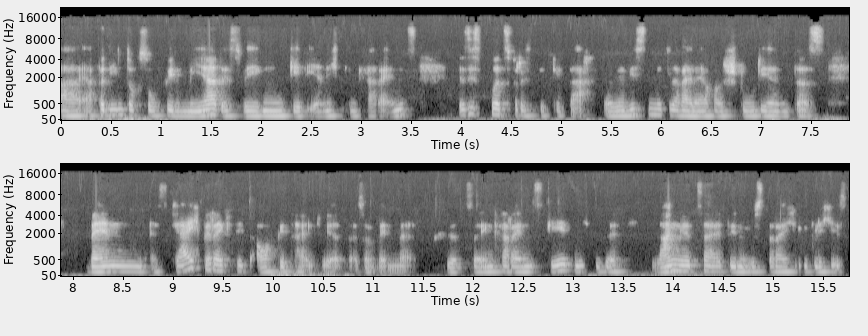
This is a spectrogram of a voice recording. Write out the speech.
äh, er verdient doch so viel mehr, deswegen geht er nicht in Karenz. Das ist kurzfristig gedacht, weil wir wissen mittlerweile auch aus Studien, dass wenn es gleichberechtigt aufgeteilt wird, also wenn man kürzer in Karenz geht, nicht diese lange Zeit, die in Österreich üblich ist,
